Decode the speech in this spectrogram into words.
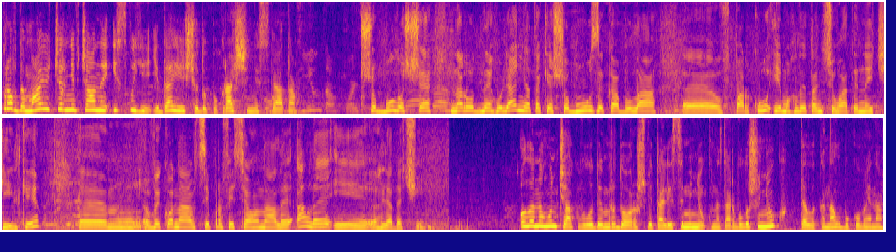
Щоправда, мають чернівчани і свої ідеї щодо покращення свята. Щоб було ще народне гуляння, таке, щоб музика була е, в парку і могли танцювати не тільки е, виконавці, професіонали, але і глядачі. Олена Гунчак, Володимир Дорош, Віталій Семенюк, Назар Волошенюк, телеканал Буковина.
